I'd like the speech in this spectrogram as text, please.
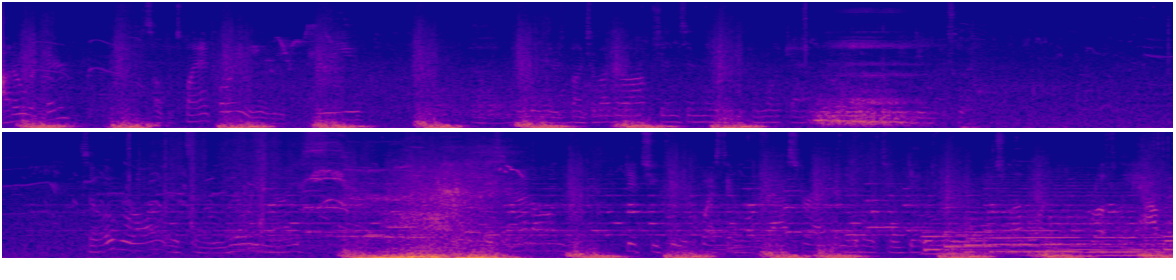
Auto repair, self-explanatory, will repair you. Um, and then there's a bunch of other options in there that you can look at that don't really do much with. So overall, it's a really nice, uh, nice add-on gets you through the quest a little faster. I've been able to get through each level in roughly half an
